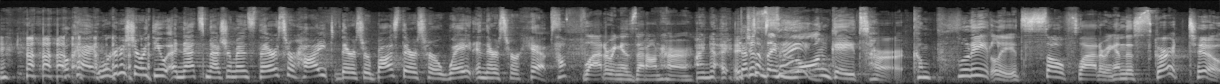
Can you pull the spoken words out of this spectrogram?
okay, we're going to share with you Annette's measurements. There's her height, there's her bust, there's her weight, and there's her hips. How flattering is that on her? I know, It that's just elongates her completely. It's so flattering. And the skirt, too.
